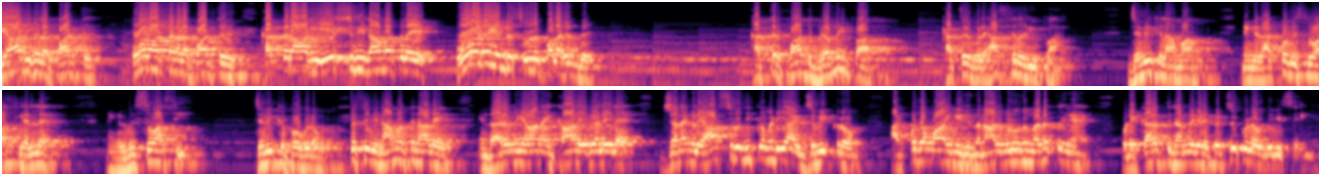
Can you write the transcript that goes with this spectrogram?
வியாதிகளை பார்த்து போராட்டங்களை பார்த்து கத்தராக இயேசுவி நாமத்திலே ஓடு என்று சொல்லி பழகுங்கள். கத்தர் பார்த்து பிரமிப்பார். கத்தர் உங்களை ஆசீர்வதிப்பார். ஜெபிக்கலாமா? நீங்கள் அற்ப விசுவாசி அல்ல. நீங்கள் விசுவாசி. ஜபிக்க போகிறோம். கிறிஸ்துவின் நாமத்தினாலே இந்த அருமையான காலை வேளையில ஜனங்களை ஆசீர்வதிக்கும்படியாய் ஜெபிக்கிறோம். அற்புதமாய் நீர் இந்த நாள் முழுவதும் நடத்துங்க. உடைய கரத்து நன்மைகளை பெற்றுக்கொள்ள உதவி செய்யுங்க.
